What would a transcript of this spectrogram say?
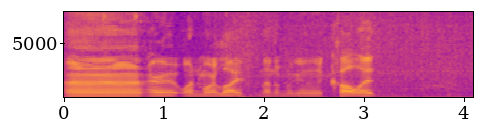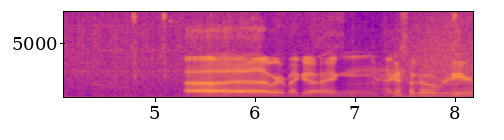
Uh, alright, one more life, and then I'm gonna call it. Uh, where am I going? I guess I'll go over here.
